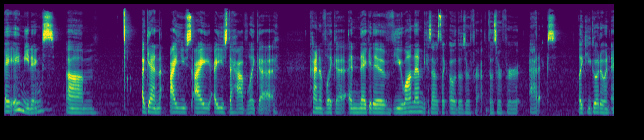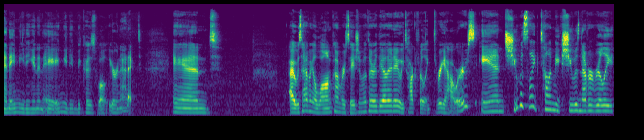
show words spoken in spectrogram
AA meetings. Um, again, I used I I used to have like a kind of like a, a negative view on them because I was like, oh, those are for those are for addicts. Like you go to an NA meeting and an AA meeting because well, you're an addict. And I was having a long conversation with her the other day. We talked for like three hours, and she was like telling me she was never really,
